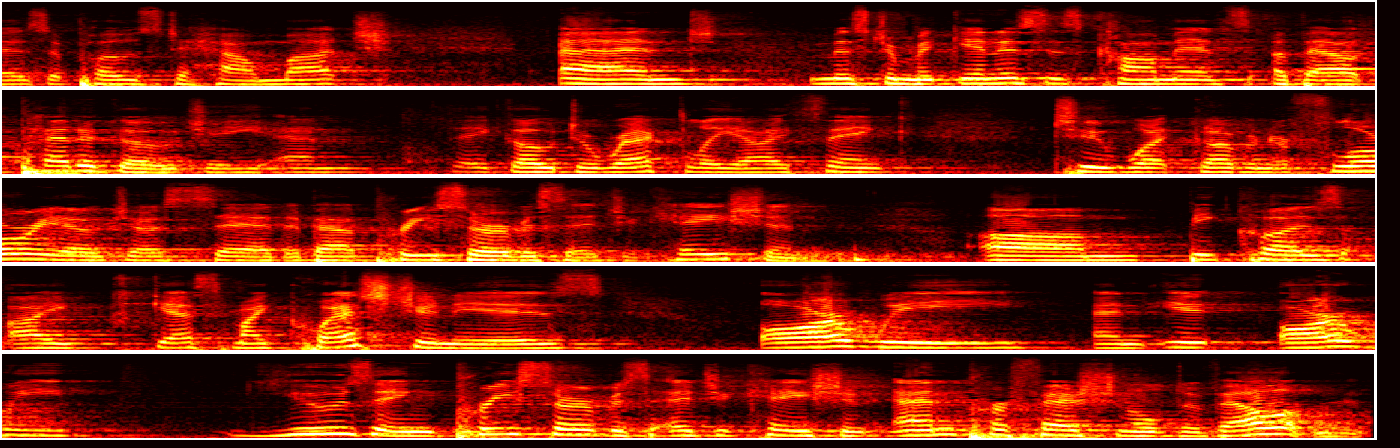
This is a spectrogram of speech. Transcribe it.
as opposed to how much. And Mr. MacInnes's comments about pedagogy, and they go directly, I think, to what Governor Florio just said about pre-service education. Um, because I guess my question is, are we and it, are we using pre-service education and professional development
